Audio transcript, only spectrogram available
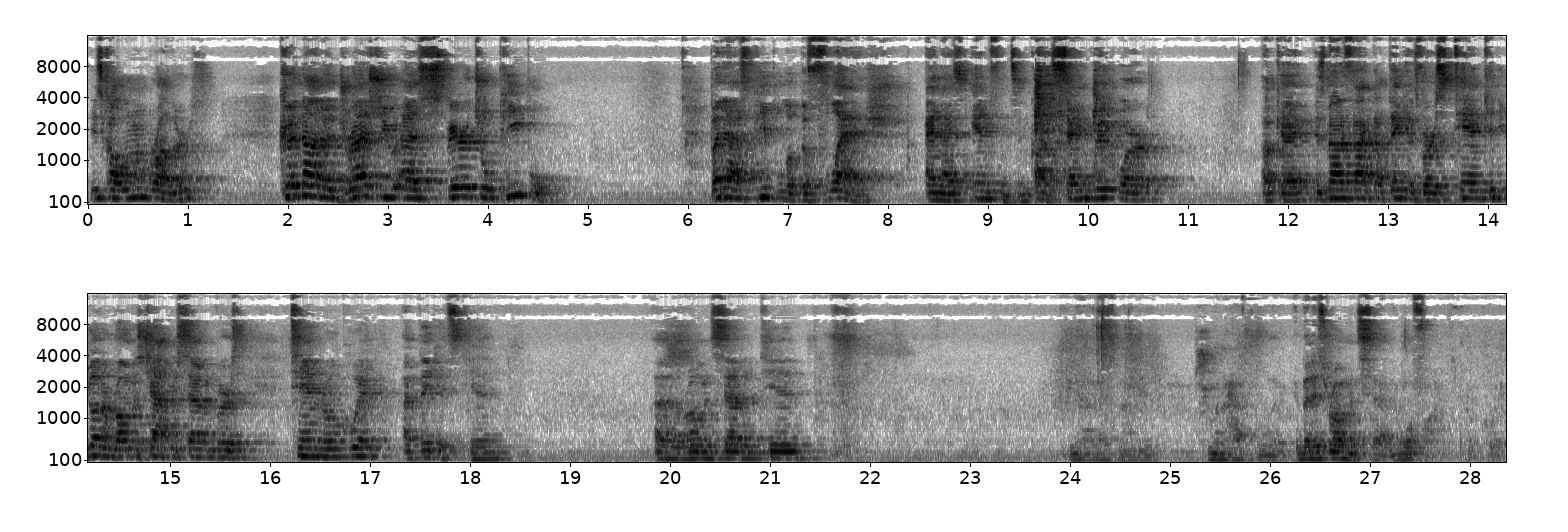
he's calling them brothers, could not address you as spiritual people, but as people of the flesh and as infants in Christ. Same Greek word, Okay. As a matter of fact, I think it's verse 10. Can you go to Romans chapter 7, verse 10 real quick? I think it's 10. Uh, Romans 7, 10. No, that's not it. I'm going to have to look. But it's Romans 7. We'll find it real quick.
